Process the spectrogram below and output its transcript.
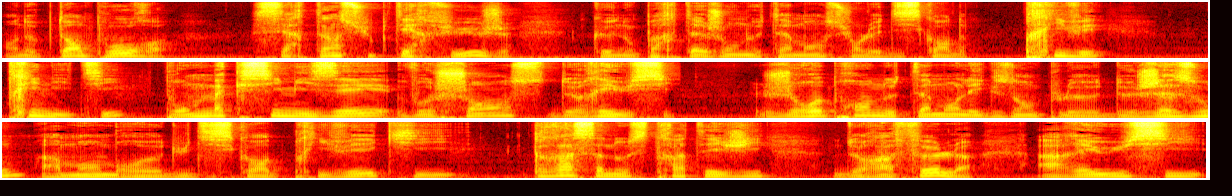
en optant pour certains subterfuges que nous partageons notamment sur le Discord privé Trinity pour maximiser vos chances de réussite. Je reprends notamment l'exemple de Jason, un membre du Discord privé qui, grâce à nos stratégies de raffle, a réussi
